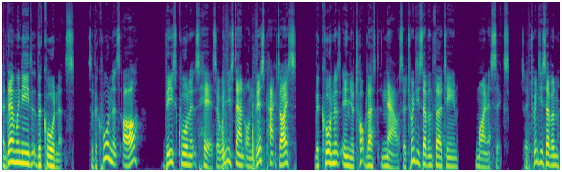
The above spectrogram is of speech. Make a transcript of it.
and then we need the coordinates. So the coordinates are these coordinates here. So when you stand on this packed ice, the coordinates in your top left now. So 27, 13, minus 6. So 27,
